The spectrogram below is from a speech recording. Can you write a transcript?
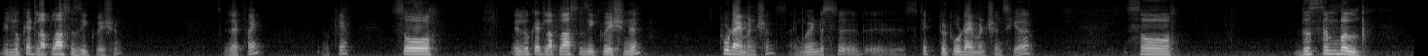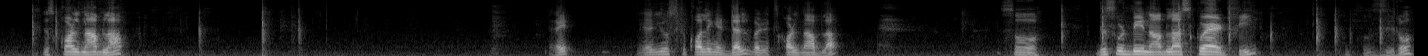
We look at Laplace's equation, is that fine? Okay. So we look at Laplace's equation in two dimensions I am going to st stick to two dimensions here. So this symbol is called nabla. Right? We are used to calling it del but it is called nabla. So this would be nabla squared phi equals 0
